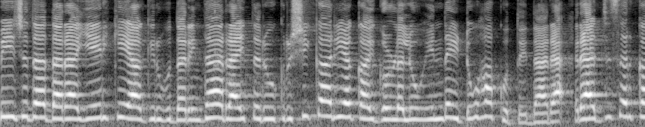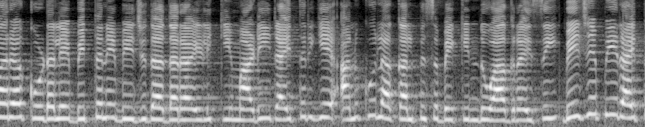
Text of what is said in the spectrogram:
ಬೀಜದ ದರ ಏರಿಕೆಯಾಗಿರುವುದರಿಂದ ರೈತರು ಕೃಷಿ ಕಾರ್ಯ ಕೈಗೊಳ್ಳಲು ಹಿಂದೇಟು ಹಾಕುತ್ತಿದ್ದಾರೆ. ರಾಜ್ಯ ಸರ್ಕಾರ ಕೂಡಲೇ ಬಿತ್ತನೆ ಬೀಜದ ದರ ಇಳಿಕೆ ಮಾಡಿ ರೈತರಿಗೆ ಅನುಕೂಲ ಕಲ್ಪಿಸಬೇಕೆಂದು ಆಗ್ರಹಿಸಿ ಬಿಜೆಪಿ ರೈತ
